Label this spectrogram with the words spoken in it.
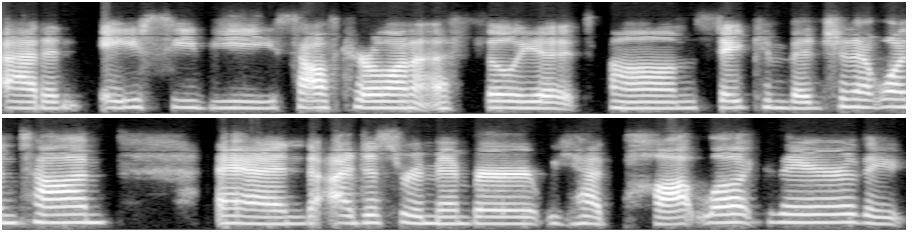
at an ACB South Carolina affiliate um, state convention at one time. And I just remember we had potluck there. They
